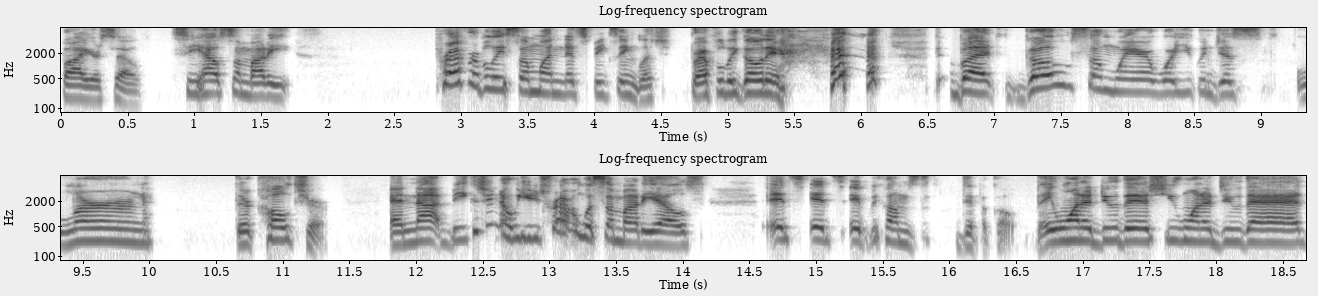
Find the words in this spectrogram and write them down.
by yourself. See how somebody preferably someone that speaks English, preferably go there. but go somewhere where you can just learn their culture and not be because you know you travel with somebody else it's it's it becomes difficult they want to do this you want to do that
